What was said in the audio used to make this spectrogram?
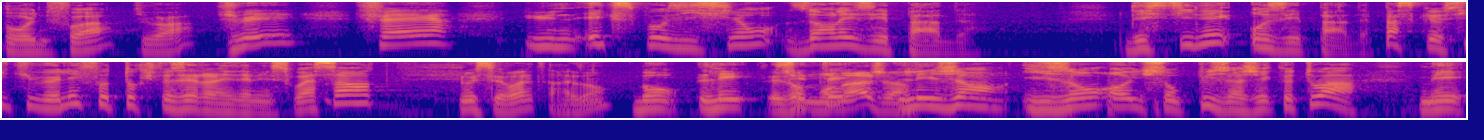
pour une fois, tu vois. Je vais faire une exposition dans les EHPAD, destinée aux EHPAD. Parce que si tu veux, les photos que je faisais dans les années 60, Oui, c'est vrai, t'as raison. Bon, les, Les gens de mon âge, hein. Les gens, ils, ont, oh, ils sont plus âgés que toi. Mais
